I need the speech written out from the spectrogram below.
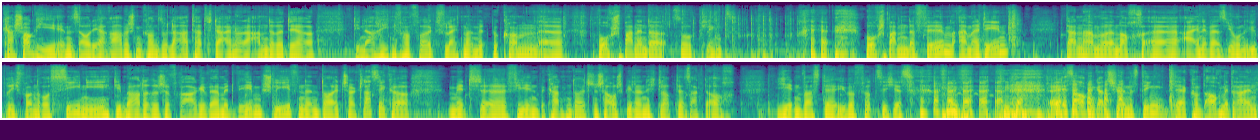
Khashoggi im saudi-arabischen Konsulat hat der ein oder andere, der die Nachrichten verfolgt, vielleicht mal mitbekommen. Äh, hochspannender, so klingt's. Hochspannender Film, einmal den. Dann haben wir noch äh, eine Version übrig von Rossini, die mörderische Frage, wer mit wem schlief, ein deutscher Klassiker mit äh, vielen bekannten deutschen Schauspielern. Ich glaube, der sagt auch jeden was, der über 40 ist. Äh, ist auch ein ganz schönes Ding, der kommt auch mit rein.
